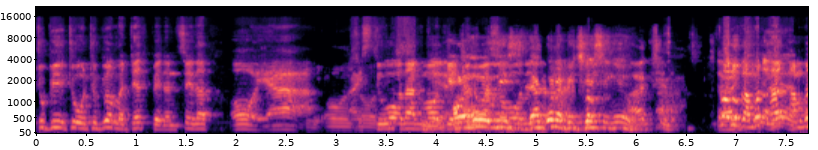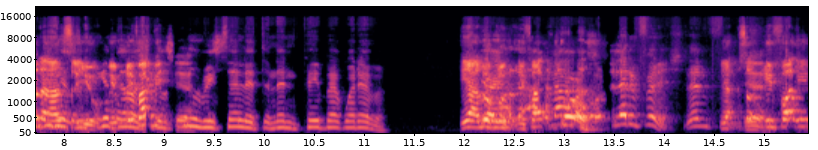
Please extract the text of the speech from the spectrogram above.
to be to, to be on my deathbed and say that, oh yeah, I still owe that mortgage. Or I all this, all they're gonna be chasing you. Actually, No, look, I'm gonna actually, I'm gonna answer you. get If, the if I house, be, you resell it and then pay back whatever. yeah, look, Yeah, look, you- if I Let- course. let him finish. Let him Yeah. So Yeah. if I,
